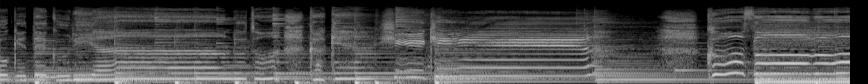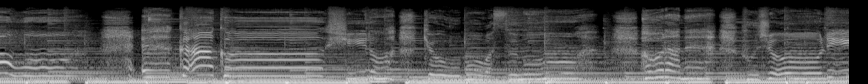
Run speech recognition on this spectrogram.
ぼけてくリアルと駆け引きこそを描くヒロ今日も明日もほらね不条理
